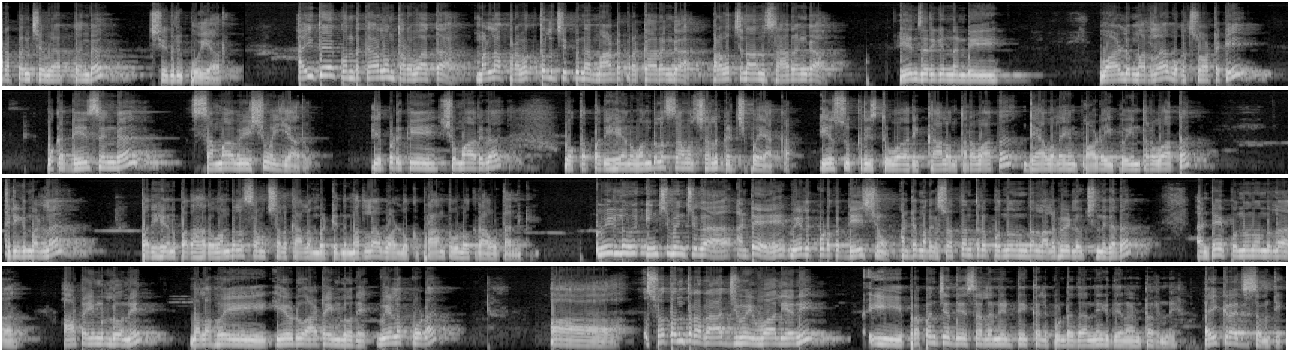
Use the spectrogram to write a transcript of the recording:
ప్రపంచవ్యాప్తంగా చెదిరిపోయారు. అయితే కొంతకాలం తర్వాత మళ్ళా ప్రవక్తలు చెప్పిన మాట ప్రకారంగా ప్రవచనానుసారంగా ఏం జరిగిందండి? వాళ్ళు మరలా ఒక చోటకి ఒక దేశంగా సమావేశం అయ్యారు. ఇప్పటికి సుమారుగా ఒక పదిహేను వందల సంవత్సరాలు గడిచిపోయాక యేసుక్రీస్తు వారి కాలం తర్వాత దేవాలయం పాడైపోయిన తర్వాత తిరిగి మళ్ళా పదిహేను పదహారు వందల సంవత్సరాల కాలం పట్టింది. మరలా వాళ్ళు ఒక ప్రాంతంలోకి రావటానికి. వీళ్ళు ఇంచుమించుగా అంటే వీళ్ళకి కూడా ఒక దేశం అంటే మనకు స్వతంత్రం పంతొమ్మిది వందల నలభై ఏడులో వచ్చింది కదా. అంటే పంతొమ్మిది వందల ఆ టైంలోనే నలభై ఏడు ఆ టైంలోనే వీళ్ళకు కూడా స్వతంత్ర రాజ్యం ఇవ్వాలి అని ఈ ప్రపంచ దేశాలన్నింటినీ కలిపి ఉండేదాన్ని దీని అంటారండి. ఐక్యరాజ్య సమితి.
